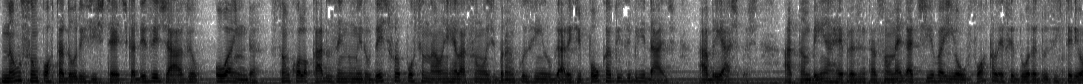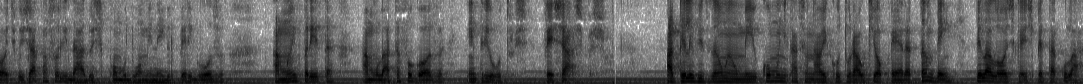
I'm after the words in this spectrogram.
não são portadores de estética desejável ou ainda são colocados em número desproporcional em relação aos brancos e em lugares de pouca visibilidade. Há também a representação negativa e ou fortalecedora dos estereótipos já consolidados, como do homem negro perigoso, a mãe preta, a mulata fogosa, entre outros. Fecha aspas. A televisão é um meio comunicacional e cultural que opera também pela lógica espetacular,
